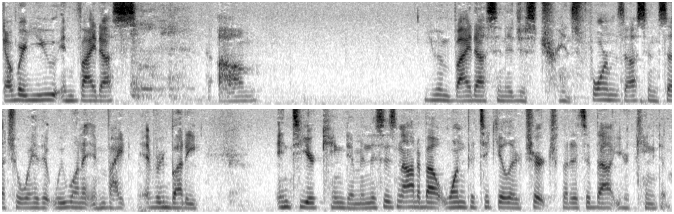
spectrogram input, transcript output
God, where you invite us, um, you invite us and it just transforms us in such a way that we want to invite everybody into your kingdom. And this is not about one particular church, but it's about your kingdom.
